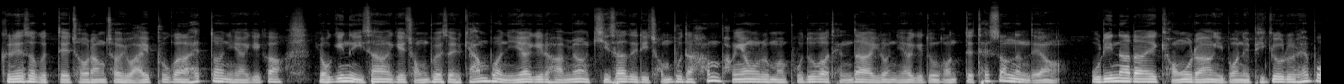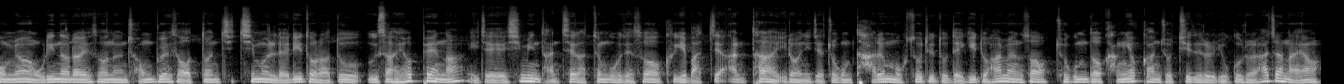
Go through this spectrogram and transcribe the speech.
그래서 그때 저랑 저희 와이프가 했던 이야기가 여기는 이상하게 정부에서 이렇게 한번 이야기를 하면 기사들이 전부 다 한 방향으로만 보도가 된다 이런 이야기도 언뜻 했었는데요. 우리나라의 경우랑 이번에 비교를 해보면 우리나라에서는 정부에서 어떤 지침을 내리더라도 의사협회나 이제 시민단체 같은 곳에서 그게 맞지 않다 이런 이제 조금 다른 목소리도 내기도 하면서 조금 더 강력한 조치들을 요구를 하잖아요.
